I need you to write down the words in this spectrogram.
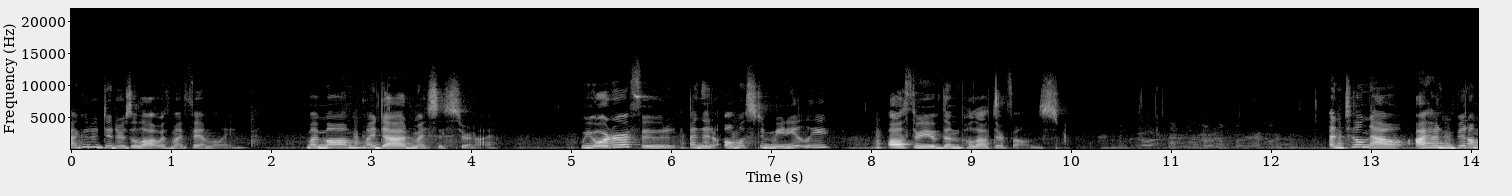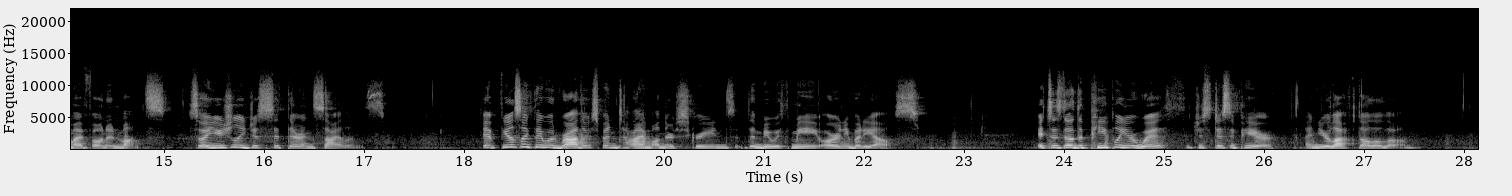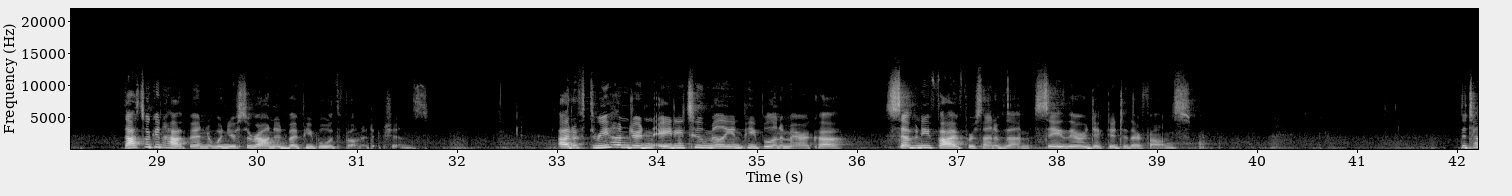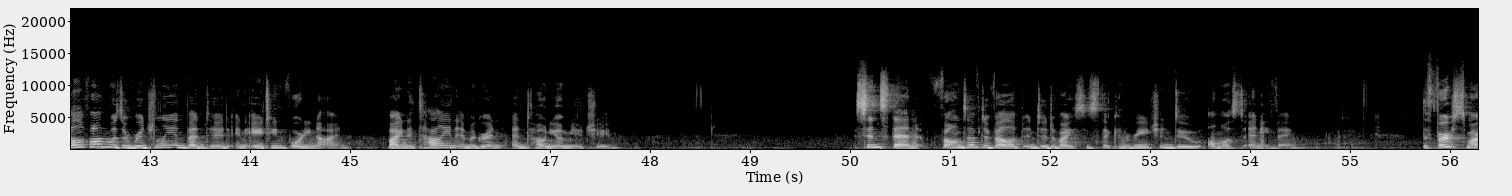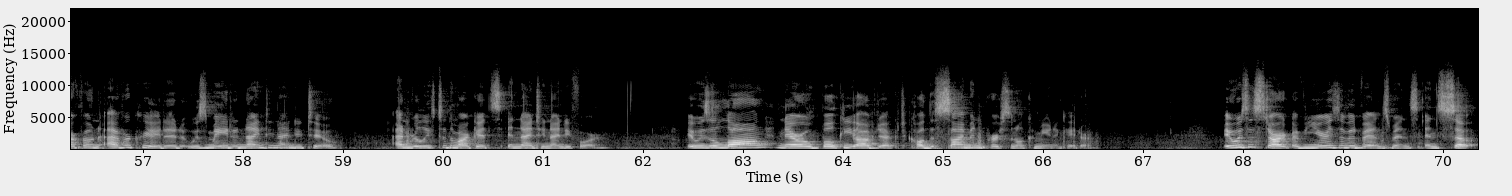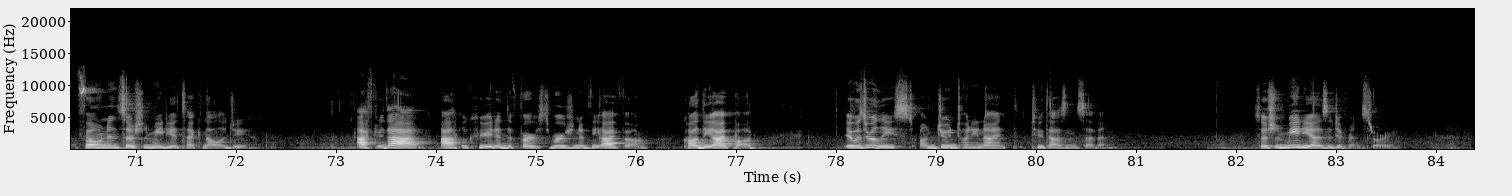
I go to dinners a lot with my family my mom, my dad, my sister, and I. We order our food, and then almost immediately, all three of them pull out their phones. Until now, I hadn't been on my phone in months, so I usually just sit there in silence. It feels like they would rather spend time on their screens than be with me or anybody else. It's as though the people you're with just disappear and you're left all alone. That's what can happen when you're surrounded by people with phone addictions. Out of 382 million people in America, 75% of them say they're addicted to their phones. The telephone was originally invented in 1849 by an Italian immigrant, Antonio Meucci. Since then, phones have developed into devices that can reach and do almost anything. The first smartphone ever created was made in 1992 and released to the markets in 1994. It was a long, narrow, bulky object called the Simon Personal Communicator. It was the start of years of advancements in so phone and social media technology. After that, Apple created the first version of the iPhone, called the iPod. It was released on June 29, 2007. Social media is a different story.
